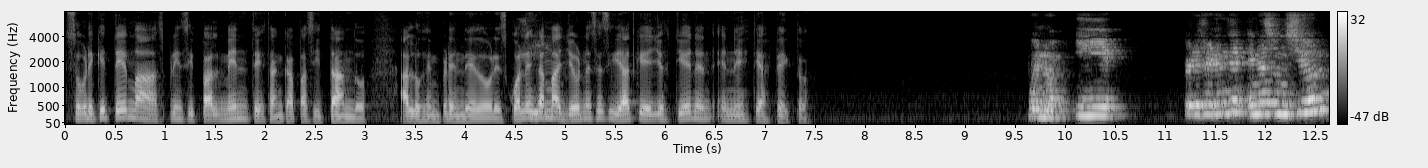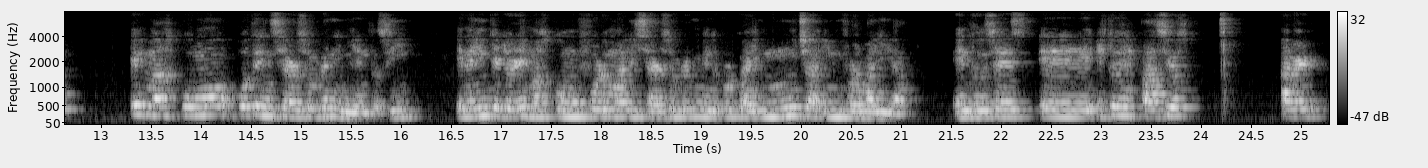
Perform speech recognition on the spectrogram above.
¿Sobre qué temas principalmente están capacitando a los emprendedores? ¿Cuál es la mayor necesidad que ellos tienen en este aspecto? Bueno, y preferente en Asunción es más como potenciar su emprendimiento, ¿sí? En el interior es más como formalizar su emprendimiento porque hay mucha informalidad. Entonces, eh, estos espacios, a ver,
